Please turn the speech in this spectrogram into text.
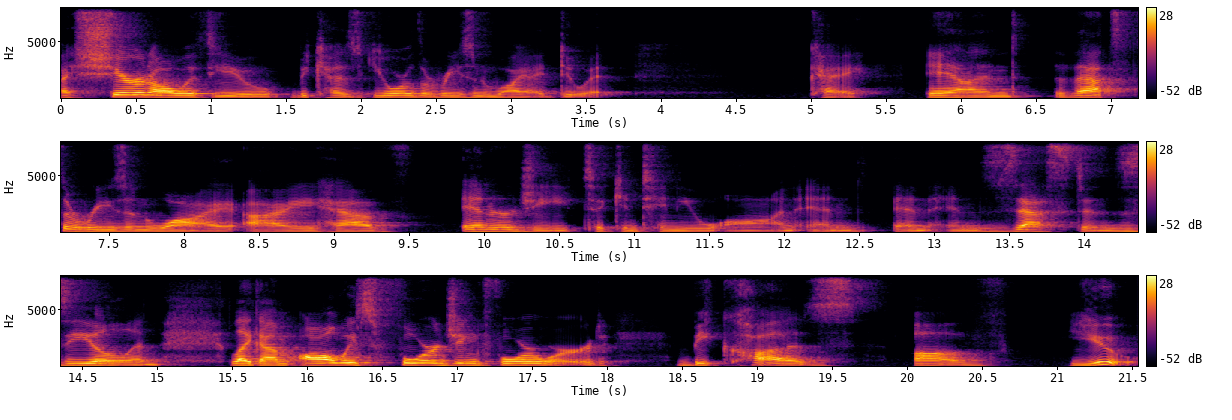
I share it all with you because you're the reason why I do it. Okay? And that's the reason why I have energy to continue on and and and zest and zeal and like I'm always forging forward because of you.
